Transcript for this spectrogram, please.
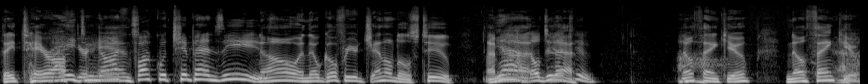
They tear off I your do hands. not fuck with chimpanzees. No, and they'll go for your genitals too. I'm yeah, not- they'll do yeah. that too. No, ah. thank you. No, thank you.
